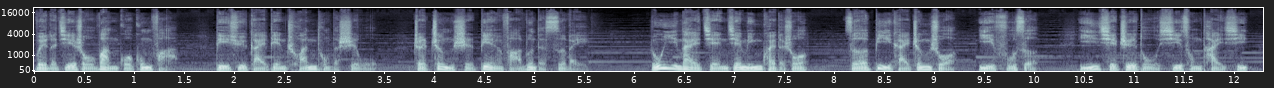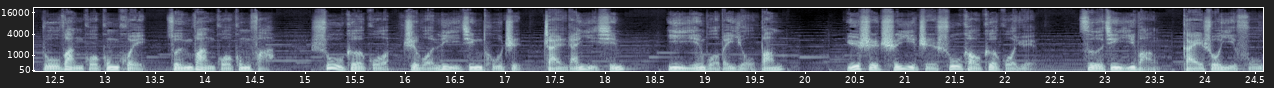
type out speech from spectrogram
为了接受万国公法，必须改变传统的事物，这正是变法论的思维。如意奈简洁明快地说，则必改征硕，易服色，一切制度悉从泰西，入万国公会，遵万国公法，数各国知我励精图治，展然一心，亦引我为友邦。于是持一纸书告各国曰：自今以往，改说一服。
